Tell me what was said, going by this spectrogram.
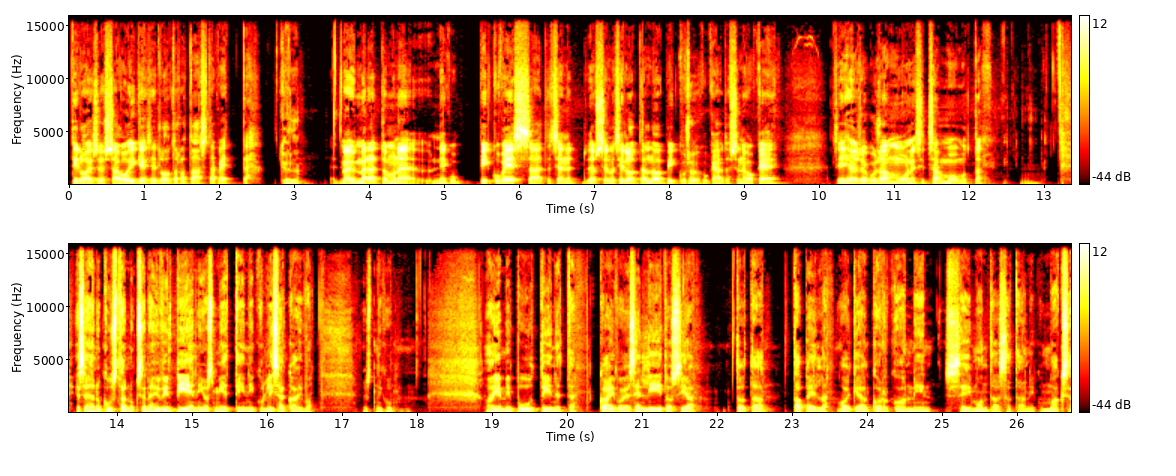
tiloissa, jossa oikeasti lotrataan sitä vettä, Kyllä. et mä ymmärrän, että tuommoinen niinku, pikku vessa, että se nyt, jos sillä silloin tällöin on pikkusuihku käytössä, niin okei. Siihen jos joku sammuu, niin sitten sammuu, mutta Ja sehän on kustannuksena hyvin pieni, jos miettii niin kuin lisäkaivo. Just niin kuin aiemmin puhuttiin, että kaivo ja sen liitos ja tota, tapeilla oikeaan korkoon, niin se ei montaa sataa niin kuin maksa.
